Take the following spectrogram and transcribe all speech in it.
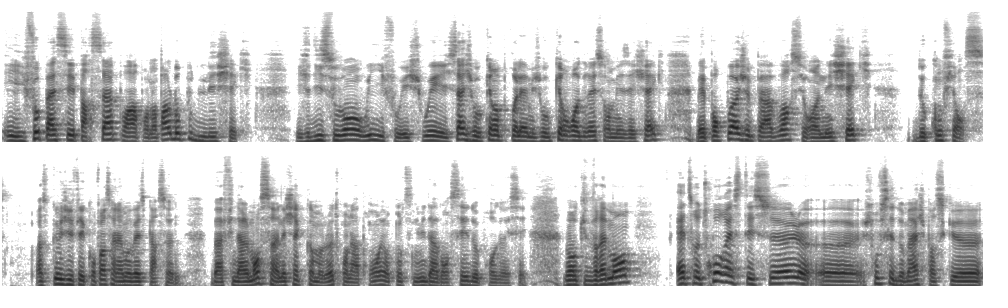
et il faut passer par ça pour apprendre. On parle beaucoup de l'échec. Je dis souvent oui, il faut échouer. Et ça, j'ai aucun problème, j'ai aucun regret sur mes échecs. Mais pourquoi je peux avoir sur un échec de confiance? Parce que j'ai fait confiance à la mauvaise personne. Bah finalement, c'est un échec comme un autre, on apprend et on continue d'avancer, de progresser. Donc vraiment, être trop resté seul, euh, je trouve c'est dommage parce que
